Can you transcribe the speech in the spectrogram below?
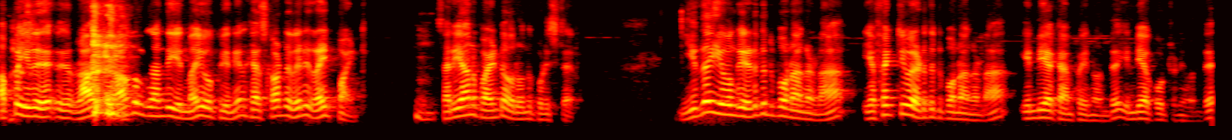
அப்ப இது ராகுல் Gandhi in my opinion has got the very right point. சரியான பாயிண்ட் அவர் வந்து பிடிச்சிட்டாரு. இதை இவங்க எடுத்துட்டு போனாங்கன்னா எஃபெக்டிவா எடுத்துட்டு போனாங்கன்னா இந்தியா கேம்பெயின் வந்து இந்தியா கூட்டணி வந்து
